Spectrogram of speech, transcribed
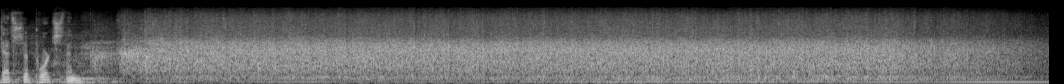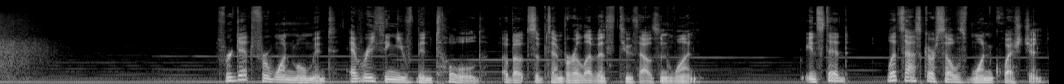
that supports them. Forget for one moment everything you've been told about September 11th, 2001. Instead, let's ask ourselves one question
